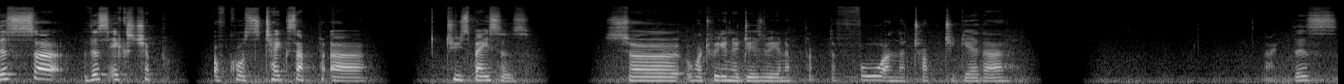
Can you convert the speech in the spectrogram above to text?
This, uh, this X chip, of course, takes up uh, two spaces. So what we're going to do is we're going to put the four on the top together like this.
